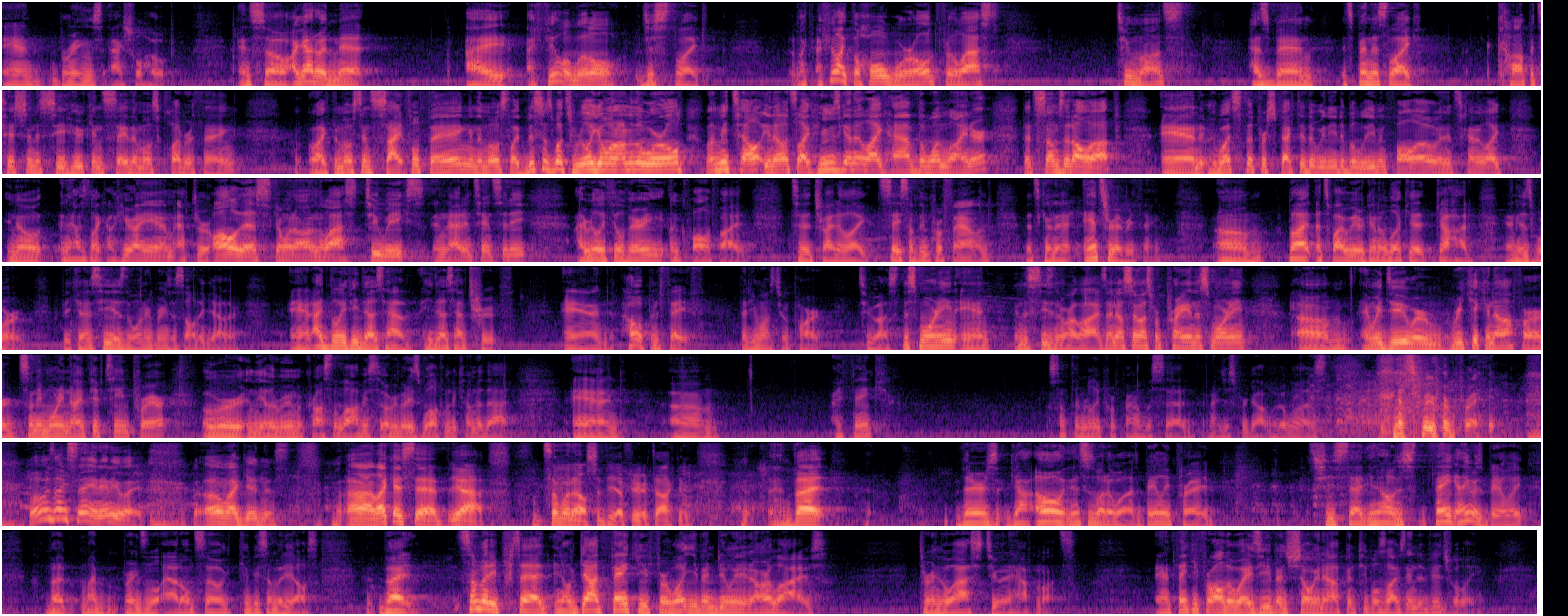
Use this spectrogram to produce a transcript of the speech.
and brings actual hope. And so I got to admit, I, I feel a little just like, like, I feel like the whole world for the last two months has been, it's been this like competition to see who can say the most clever thing like the most insightful thing and the most like this is what's really going on in the world let me tell you know it's like who's gonna like have the one liner that sums it all up and what's the perspective that we need to believe and follow and it's kind of like you know and i was like oh, here i am after all of this going on in the last two weeks and that intensity i really feel very unqualified to try to like say something profound that's going to answer everything um, but that's why we are going to look at god and his word because he is the one who brings us all together. And I believe he does have, he does have truth and hope and faith that he wants to impart to us this morning and in this season of our lives. I know some of us were praying this morning, um, and we do. We're re-kicking off our Sunday morning 9:15 prayer over in the other room across the lobby, so everybody's welcome to come to that. And um, I think something really profound was said, and I just forgot what it was as we were praying. What was I saying anyway? Oh my goodness. Uh, like I said, yeah, someone else should be up here talking. but there's God. Oh, this is what it was. Bailey prayed. She said, you know, just thank, I think it was Bailey, but my brain's a little addled, so it could be somebody else. But somebody said, you know, God, thank you for what you've been doing in our lives during the last two and a half months. And thank you for all the ways you've been showing up in people's lives individually,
